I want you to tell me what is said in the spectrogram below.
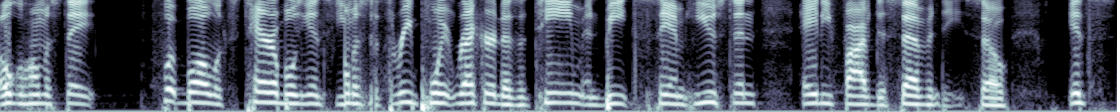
Oklahoma State football looks terrible against almost a three-point record as a team and beats Sam Houston 85 to 70. So it's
